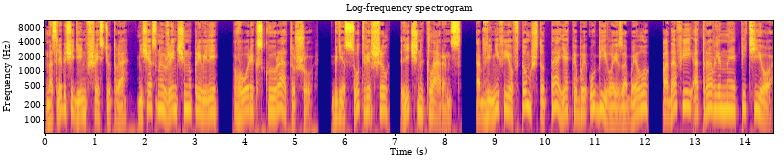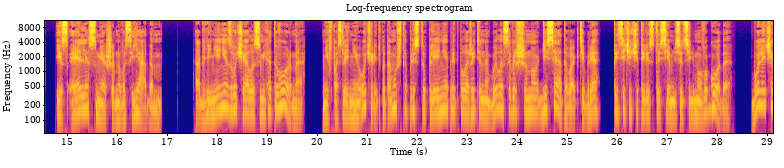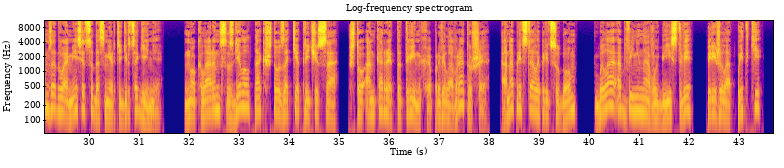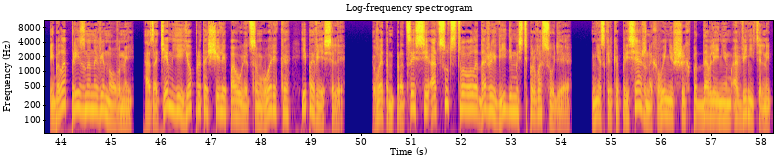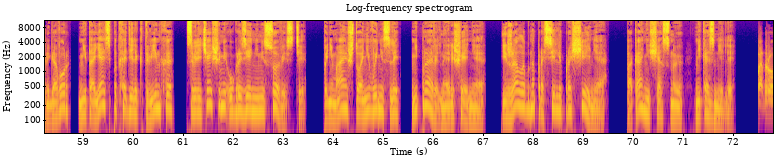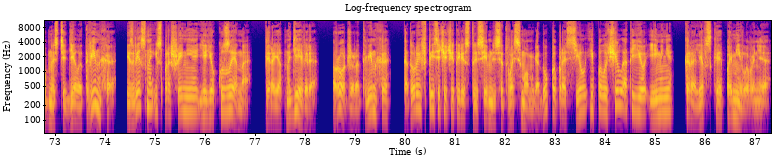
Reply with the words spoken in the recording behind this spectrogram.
На следующий день в 6 утра несчастную женщину привели в Уорикскую ратушу, где суд вершил лично Кларенс, обвинив ее в том, что та якобы убила Изабеллу, подав ей отравленное питье из эля, смешанного с ядом. Обвинение звучало смехотворно, не в последнюю очередь потому, что преступление предположительно было совершено 10 октября 1477 года, более чем за два месяца до смерти герцогини. Но Кларенс сделал так, что за те три часа, что Анкаретта Твинха провела в ратуше, она предстала перед судом, была обвинена в убийстве, пережила пытки и была признана виновной, а затем ее протащили по улицам Ворика и повесили. В этом процессе отсутствовала даже видимость правосудия. Несколько присяжных, вынесших под давлением обвинительный приговор, не таясь, подходили к Твинха с величайшими угрызениями совести, понимая, что они вынесли неправильное решение, и жалобно просили прощения, пока несчастную не казнили. Подробности дела Твинха известны из прошения ее кузена, вероятно, деверя, Роджера Твинха, который в 1478 году попросил и получил от ее имени королевское помилование.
